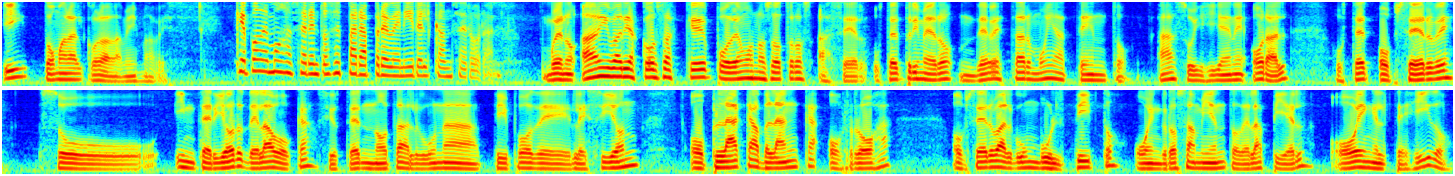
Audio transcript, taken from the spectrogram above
y toman alcohol a la misma vez. ¿Qué podemos hacer entonces para prevenir el cáncer oral? Bueno, hay varias cosas que podemos nosotros hacer. Usted primero debe estar muy atento a su higiene oral. Usted observe su interior de la boca. Si usted nota algún tipo de lesión o placa blanca o roja, observa algún bultito o engrosamiento de la piel o en el tejido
